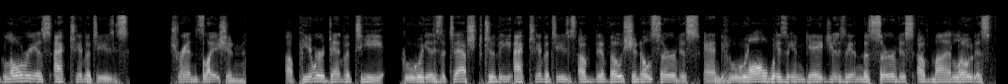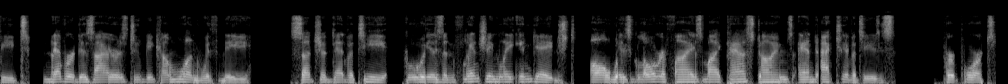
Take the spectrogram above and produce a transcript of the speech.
Glorious activities. Translation A pure devotee, who is attached to the activities of devotional service and who always engages in the service of my lotus feet, never desires to become one with me. Such a devotee, who is unflinchingly engaged, always glorifies my pastimes and activities. Purport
